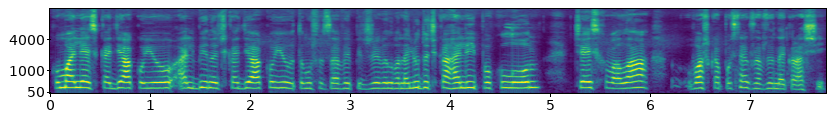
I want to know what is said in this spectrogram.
Кума Леська, дякую, Альбіночка, дякую, тому що це ви підживили мене. Людочка Галій, поклон, честь, хвала. Ваш капусняк завжди найкращий.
